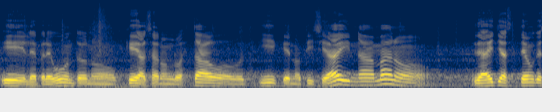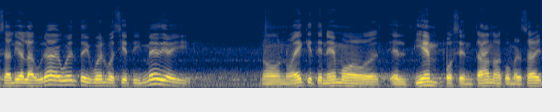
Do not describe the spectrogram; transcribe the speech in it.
Y, le pregunto ¿no? qué alzaron los estados y qué noticia hay, nada más. No. de ahí ya tengo que salir a laburar de vuelta y vuelvo a siete y media y no, no es que tenemos el tiempo sentado a conversar.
